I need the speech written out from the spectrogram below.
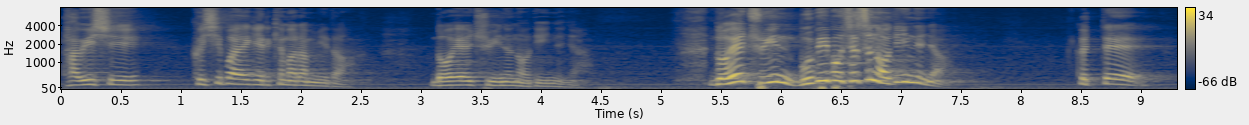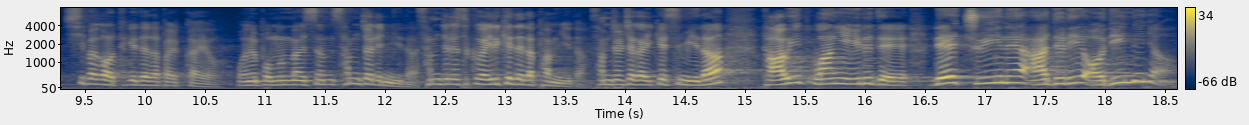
다윗이 그 시바에게 이렇게 말합니다. 너의 주인은 어디 있느냐? 너의 주인 무비보셋은 어디 있느냐? 그때 시바가 어떻게 대답할까요? 오늘 본문 말씀 3절입니다. 3절에서 그가 이렇게 대답합니다. 3절 제가 읽겠습니다. 다윗 왕이 이르되 내 주인의 아들이 어디 있느냐?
